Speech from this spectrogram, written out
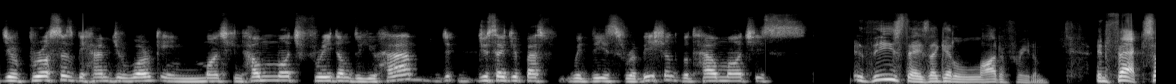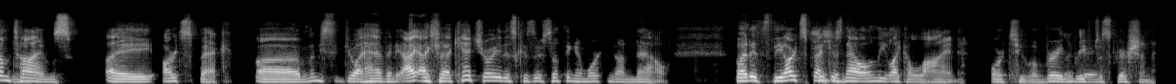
your process behind your work in Munchkin? How much freedom do you have? You said you passed with these revisions, but how much is these days I get a lot of freedom. In fact, sometimes a art spec. Um, let me see. Do I have any? I actually I can't show you this because there's something I'm working on now, but it's the art spec is now only like a line or two, a very okay. brief description.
